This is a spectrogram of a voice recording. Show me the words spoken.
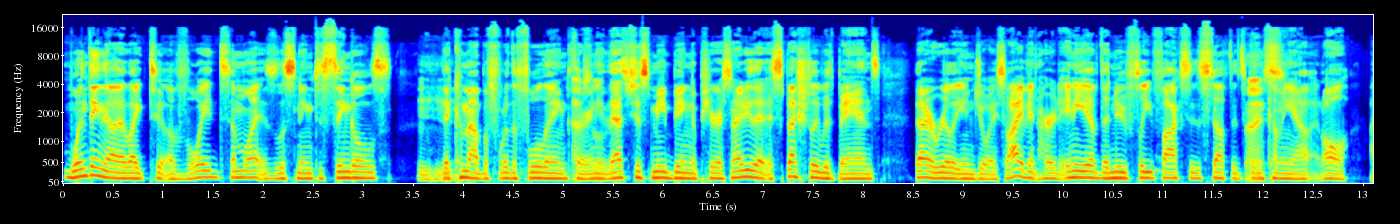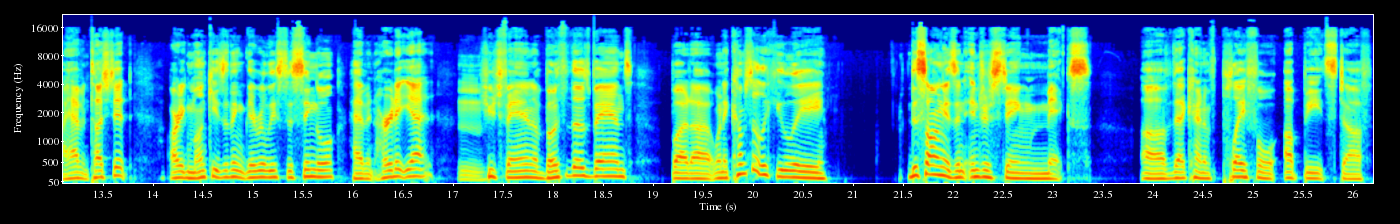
one thing that I like to avoid somewhat is listening to singles Mhm. that come out before the full length or any. That's just me being a purist, and I do that especially with bands that I really enjoy. So I haven't heard any of the new Fleet Foxes stuff that's been coming out at all. I haven't touched it. Arctic Monkeys, I think they released a single. Haven't heard it yet. Mm. Huge fan of both of those bands. But uh, when it comes to Lykke Li, this song is an interesting mix of that kind of playful, upbeat stuff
